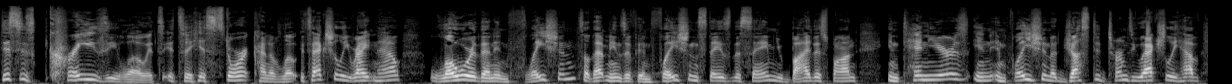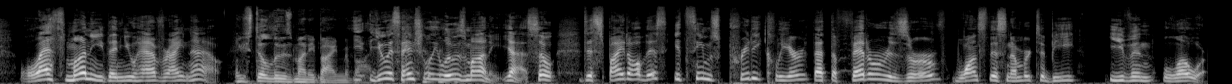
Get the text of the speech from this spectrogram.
This is crazy low. It's it's a historic kind of low. It's actually right now lower than inflation. So that means if inflation stays the same, you buy this bond in 10 years in inflation adjusted terms, you actually have less money than you have right now. You still lose money buying the bond. You, you essentially lose money. Yeah. So despite all this, it seems pretty clear that the Federal Reserve wants this number to be even lower.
